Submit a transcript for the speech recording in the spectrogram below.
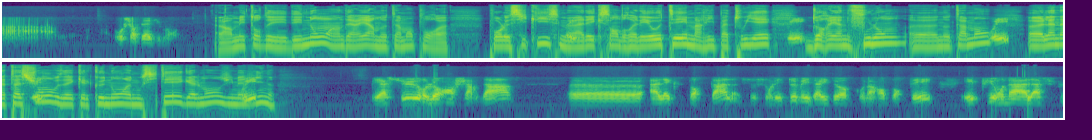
à- au championnat du monde. Alors mettons des, des noms hein, derrière, notamment pour, euh, pour le cyclisme, Oui. Alexandre Léoté, Marie Patouillet, Oui. Dorian Foulon euh, notamment. Oui. Euh, la natation, vous avez quelques noms à nous citer également, j'imagine? Bien sûr, Laurent Chardard, euh, Alex Portal, ce sont les deux médailles d'or qu'on a remportées. Et puis on a à l'affût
